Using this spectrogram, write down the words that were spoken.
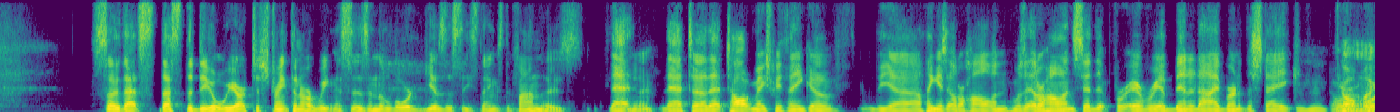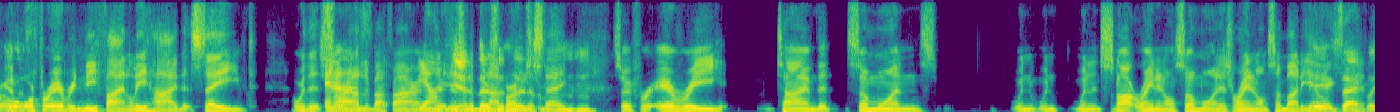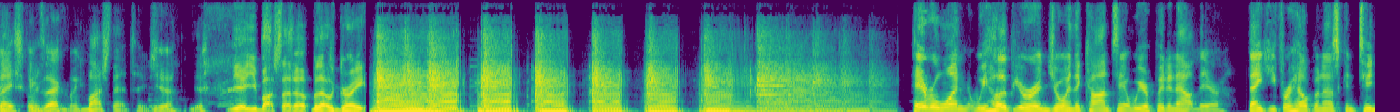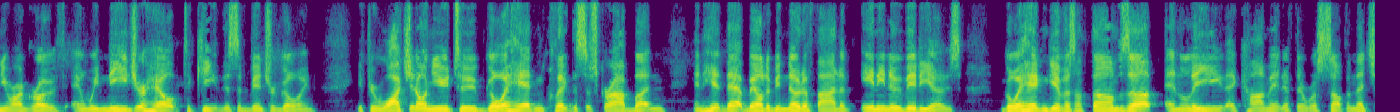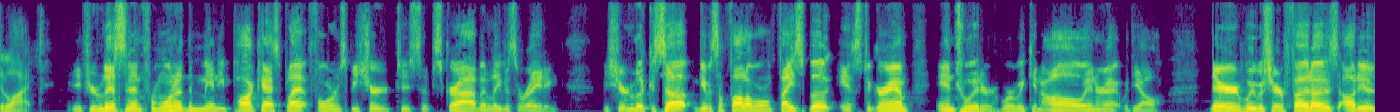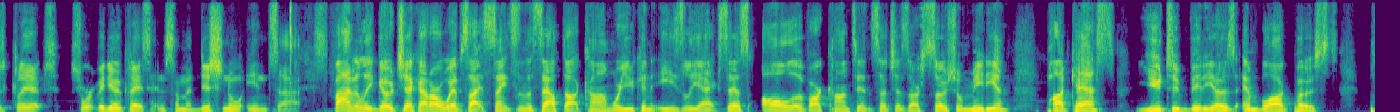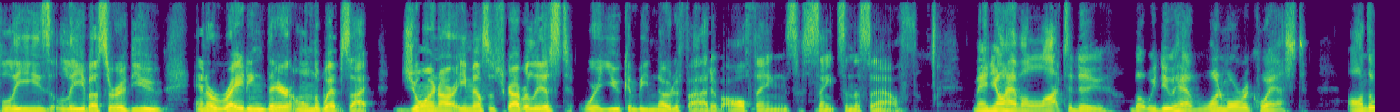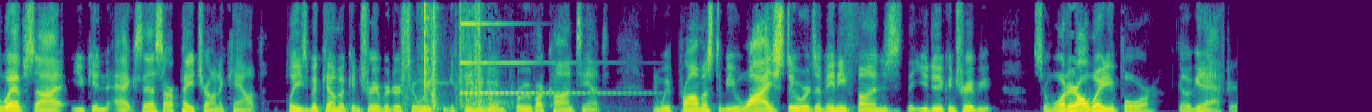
So that's that's the deal. We are to strengthen our weaknesses, and the Lord gives us these things to find those. That Yeah. that uh, that talk makes me think of the uh, I think it's Elder Holland. Was it Elder Holland said that for every Abinadi burned at the stake, Mhm. or, Oh, my or, or for every Nephi and Lehi that's saved or that's And, surrounded by fire, yeah. there- there's an there's Abinadi a- burned at the there's a- stake. mhm. So for every time that someone's when when when it's not raining on someone, it's raining on somebody Yeah, else. exactly. Basically, Exactly. Botched that too. so. Yeah. Yeah, you botched that up, but that was great. Hey everyone, we hope you are enjoying the content we are putting out there. Thank you for helping us continue our growth, and we need your help to keep this adventure going. If you're watching on YouTube, go ahead and click the subscribe button and hit that bell to be notified of any new videos. Go ahead and give us a thumbs up and leave a comment if there was something that you liked. If you're listening from one of the many podcast platforms, be sure to subscribe and leave us a rating. Be sure to look us up, give us a follow on Facebook, Instagram, and Twitter, where we can all interact with y'all. There, we will share photos, audios, clips, short video clips, and some additional insights. Finally, go check out our website, saintsinthesouth.com, where you can easily access all of our content, such as our social media, podcasts, YouTube videos, and blog posts. Please leave us a review and a rating there on the website. Join our email subscriber list where you can be notified of all things Saints in the South. Man, y'all have a lot to do, but we do have one more request. On the website, you can access our Patreon account. Please become a contributor so we can continue to improve our content. And we promise to be wise stewards of any funds that you do contribute. So, what are y'all waiting for? Go get after it.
